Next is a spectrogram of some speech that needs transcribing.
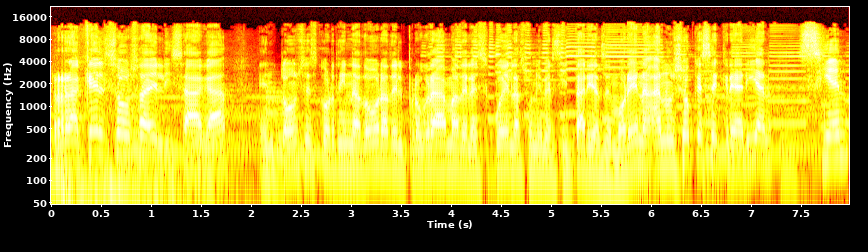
Raquel Sosa Elizaga, entonces coordinadora del programa de las escuelas universitarias de Morena, anunció que se crearían 100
